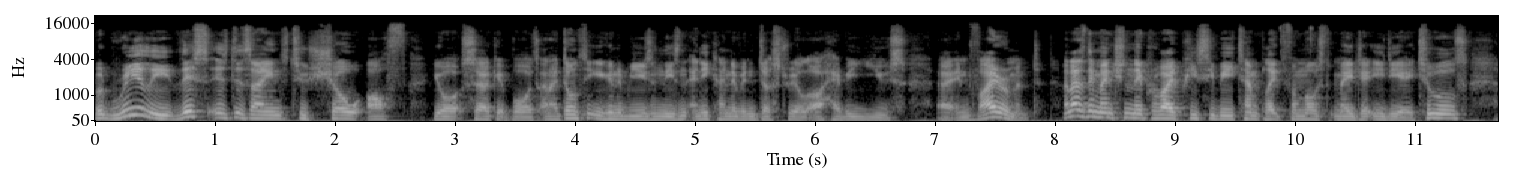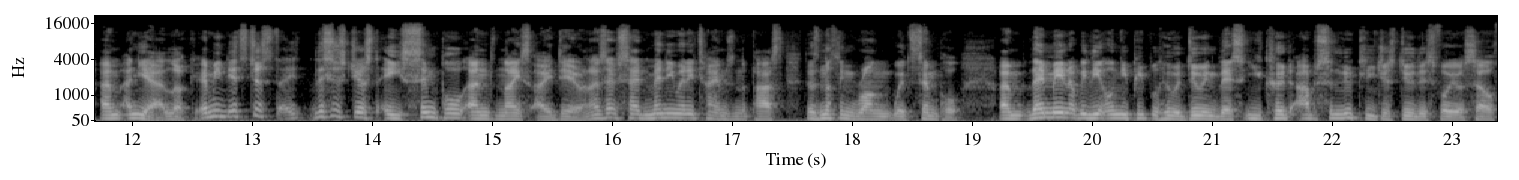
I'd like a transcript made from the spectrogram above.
But really, this is designed to show off your circuit boards and I don't think you're going to be using these in any kind of industrial or heavy use uh, environment. And as they mentioned, they provide PCB templates for most major EDA tools. Um, and yeah, look, I mean, it's just, this is just a simple and nice idea. And as I've said many, many times in the past, there's nothing wrong with simple. Um, they may not be the only people who are doing this. You could absolutely just do this for yourself.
